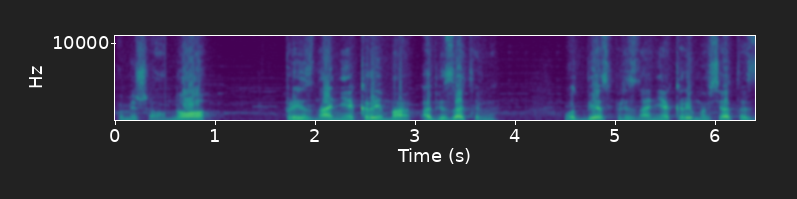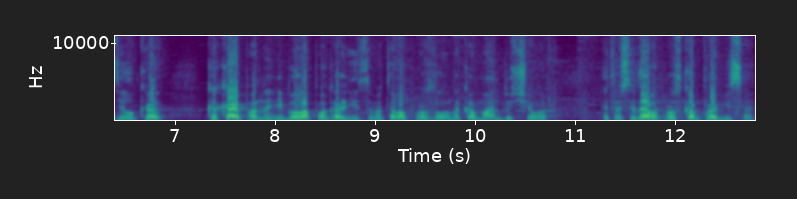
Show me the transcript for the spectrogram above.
помешал. Но признание Крыма обязательно. Вот без признания Крыма вся эта сделка, какая бы она ни была по границам, это вопрос главнокомандующего. Это всегда вопрос компромисса.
